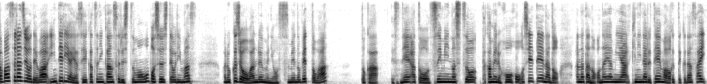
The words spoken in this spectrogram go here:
カバースラジオではインテリアや生活に関する質問を募集しております、まあ、6畳ワンルームにおすすめのベッドは？とかですね。あと睡眠の質を高める方法を教えてなどあなたのお悩みや気になるテーマを送ってください。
